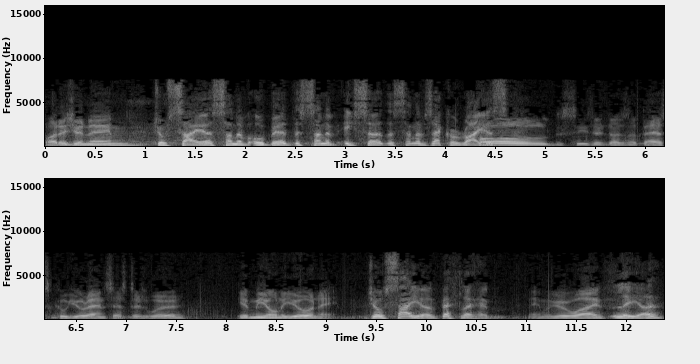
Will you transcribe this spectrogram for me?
What is your name? Josiah, son of Obed, the son of Asa, the son of Zacharias. Old Caesar doesn't ask who your ancestors were. Give me only your name. Josiah of Bethlehem. Name of your wife? Leah.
